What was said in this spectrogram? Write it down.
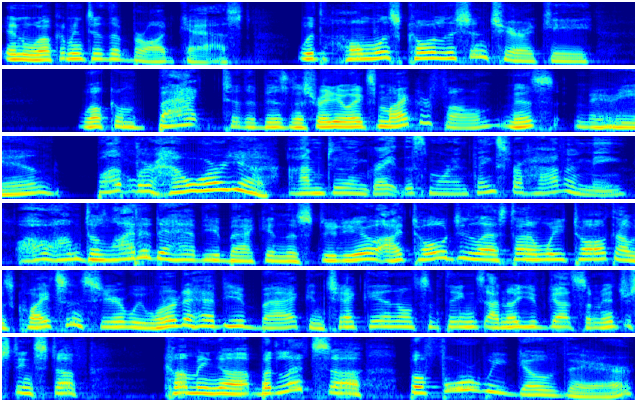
in welcoming to the broadcast with Homeless Coalition Cherokee. Welcome back to the Business Radio X microphone, Miss Marianne Butler. How are you? I'm doing great this morning. Thanks for having me. Oh, I'm delighted to have you back in the studio. I told you last time we talked, I was quite sincere. We wanted to have you back and check in on some things. I know you've got some interesting stuff coming up, but let's, uh, before we go there,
